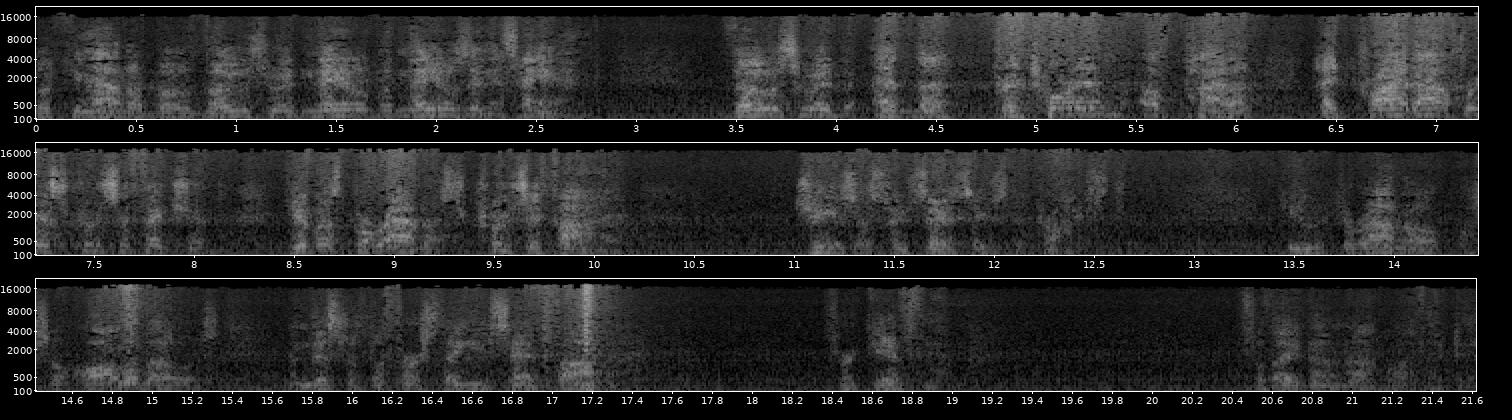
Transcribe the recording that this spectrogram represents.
Looking out above those who had nailed the nails in his hand, those who had at the praetorium of Pilate had cried out for his crucifixion. Give us Barabbas, crucify Jesus who says he's the Christ. He looked around, so all of those, and this was the first thing he said, Father, forgive them, for they know not what they do.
